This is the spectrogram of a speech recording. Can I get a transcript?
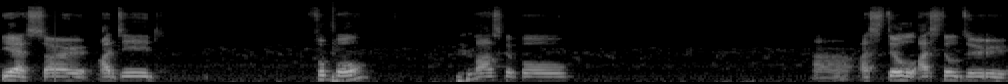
Yeah, so I did football, Mhm. basketball. Uh, I still I still do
